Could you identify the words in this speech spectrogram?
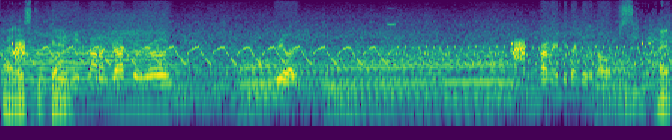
Alright, let's keep going. Eastbound on Joshua Road, 311. Primary take back over. Alright.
